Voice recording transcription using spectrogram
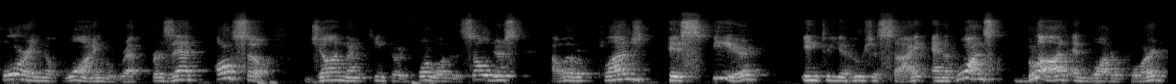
pouring of wine represent also? John 19, 34, one of the soldiers, however, plunged his spear into Yahusha's side, and at once blood and water poured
